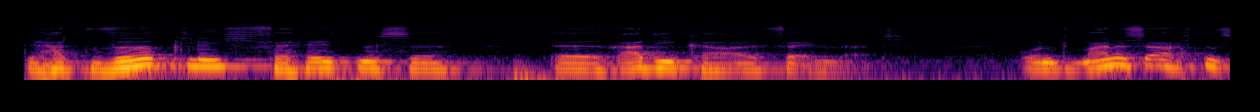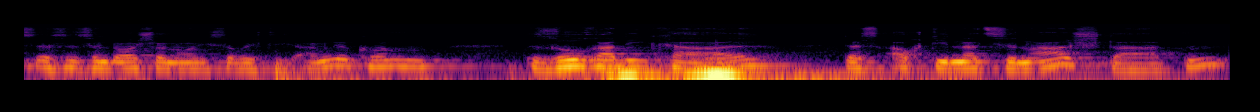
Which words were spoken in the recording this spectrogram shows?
Der hat wirklich Verhältnisse äh, radikal verändert. Und meines Erachtens, das ist in Deutschland noch nicht so richtig angekommen, so radikal, dass auch die Nationalstaaten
